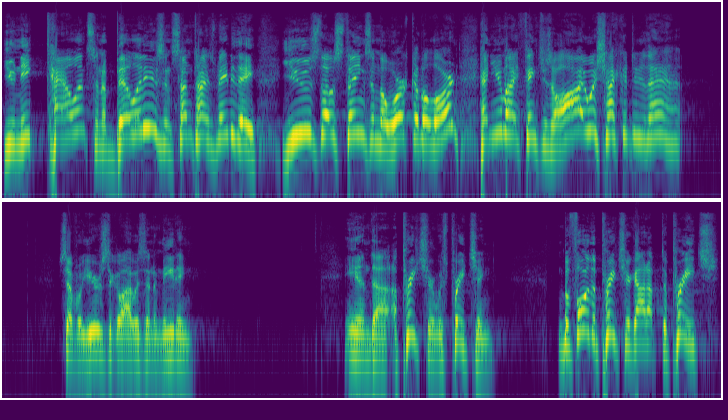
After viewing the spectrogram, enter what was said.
unique talents and abilities, and sometimes maybe they use those things in the work of the Lord, and you might think to yourself, Oh, I wish I could do that. Several years ago, I was in a meeting and uh, a preacher was preaching. Before the preacher got up to preach,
